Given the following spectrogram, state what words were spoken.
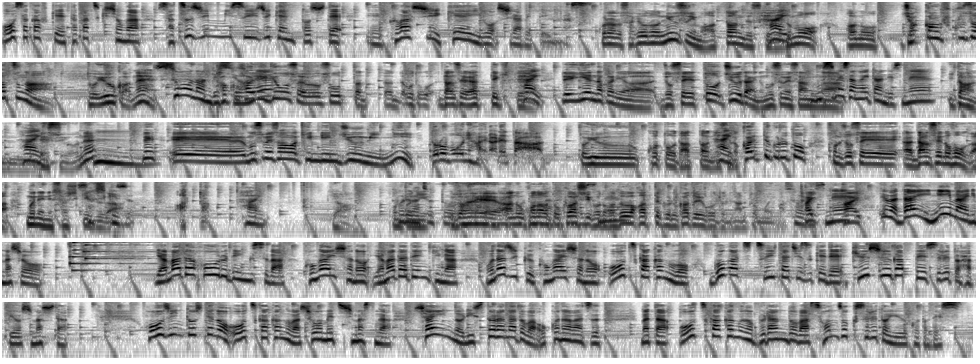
大阪府警高槻署が殺人未遂事件として、えー、詳しい経緯を調べています。これあの先ほどのニュースにもあったんですけれども、はい、あの若干複雑なというかねそうなんですよ、ね、宅配業者を装った男男性がやってきて、はい、で家の中には女性と10代の娘さんが娘さんがいたんですね。い。たんですよね、はいうん、で、えー、娘さんは近隣住民に泥棒に入られたということだったんですけど、はい、帰ってくるとその女性あ男性の方が胸に刺し傷があった。はい、いやこれはちょっと、えー、あのこの後詳しいことがどう分かってくるかということになると思います。そうですね。はい、では第2位参りましょう。ヤマダホールディングスは子会社のヤマダ電機が同じく子会社の大塚家具を5月1日付で吸収合併すると発表しました。法人としての大塚家具は消滅しますが社員のリストラなどは行わずまた大塚家具のブランドは存続するということです。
